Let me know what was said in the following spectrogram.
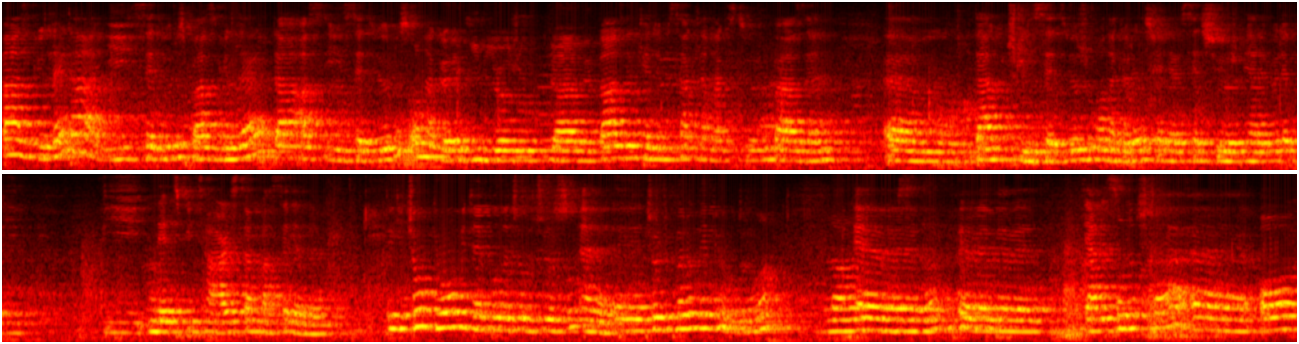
bazı günler daha iyi hissediyoruz, bazı günler daha az iyi hissediyoruz. Ona göre gidiyorum yani. Bazen kendimi saklamak istiyorum, bazen daha güçlü hissediyorum. Ona göre şeyleri seçiyorum. Yani böyle bir net bir tarzdan bahsedemiyorum. Peki çok yoğun bir tempoda çalışıyorsun. Evet. Ee, çocukların ne diyor bu duruma? Evet, evet, evet. Yani sonuçta e, o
